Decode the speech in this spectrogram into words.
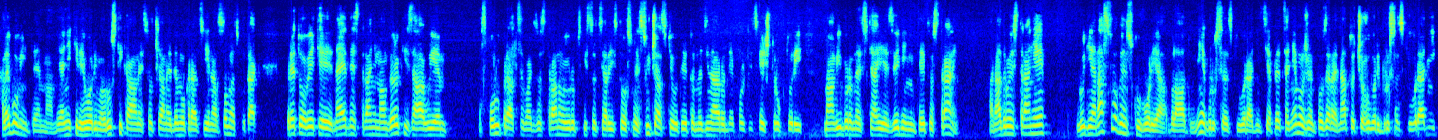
chlebovým témam. Ja niekedy hovorím o rustikálnej sociálnej demokracii na Slovensku, tak preto, viete, na jednej strane mám veľký záujem spolupracovať so stranou európskych socialistov. Sme súčasťou tejto medzinárodnej politickej štruktúry. Mám výborné vzťahy s vedením tejto strany. A na druhej strane Ľudia na Slovensku volia vládu, nie bruselskí úradníci. Ja predsa nemôžem pozerať na to, čo hovorí bruselský úradník,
